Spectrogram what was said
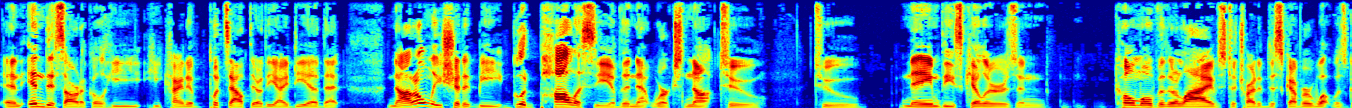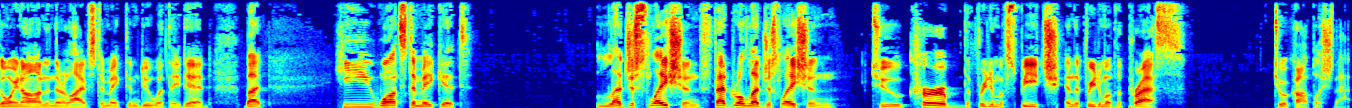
And in this article he he kind of puts out there the idea that not only should it be good policy of the networks not to to name these killers and comb over their lives to try to discover what was going on in their lives to make them do what they did, but he wants to make it legislation, federal legislation to curb the freedom of speech and the freedom of the press to accomplish that.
